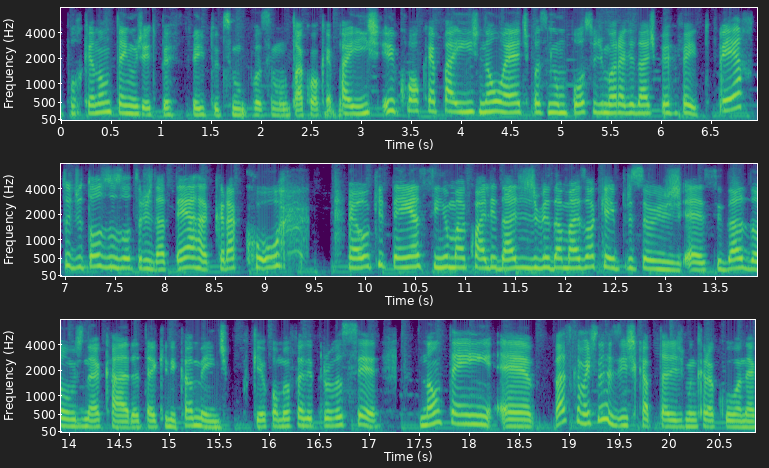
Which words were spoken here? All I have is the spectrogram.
porque não tem um jeito perfeito de você montar qualquer país, e qualquer país não é, tipo assim, um poço de moralidade perfeito. Perto de todos os outros da Terra, Krakow é o que tem, assim, uma qualidade de vida mais ok para os seus é, cidadãos, né, cara, tecnicamente. Porque, como eu falei para você, não tem. É, basicamente não existe capitalismo em Krakoa, né,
